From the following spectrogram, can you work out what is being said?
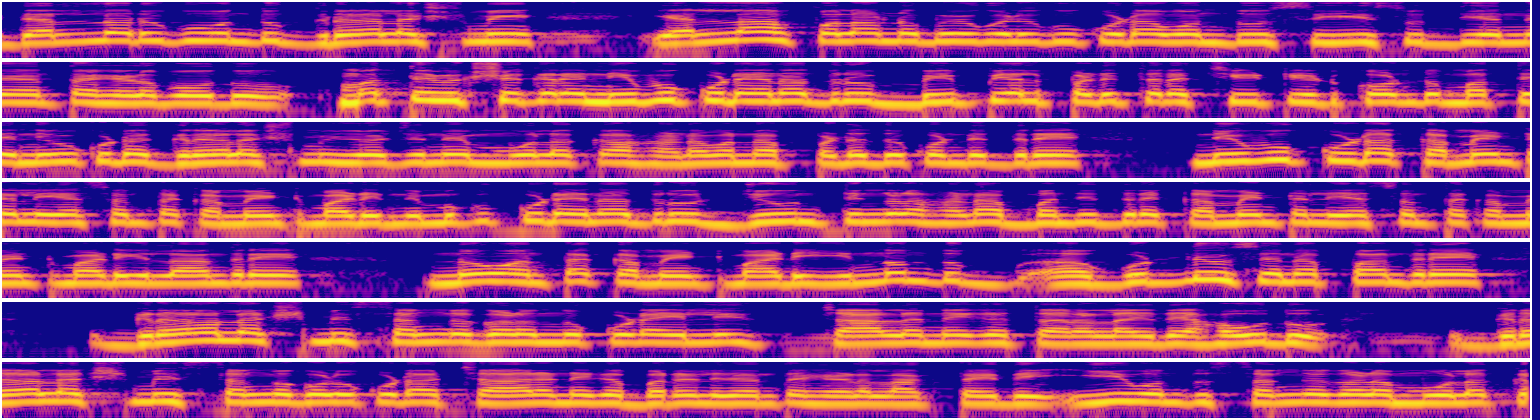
ಇದೆಲ್ಲರಿಗೂ ಒಂದು ಗೃಹಲಕ್ಷ್ಮಿ, ಎಲ್ಲ ಫಲಾನುಭವಿಗಳಿಗೂ ಕೂಡ ಒಂದು ಸಿಹಿ ಸುದ್ದಿಯನ್ನೇ ಅಂತ ಹೇಳ್ಬೋದು. ಮತ್ತೆ ವೀಕ್ಷಕರೇ, ನೀವು ಕೂಡ ಏನಾದರೂ ಬಿ ಪಿ ಎಲ್ ಪಡಿತರ ಚೀಟಿ ಇಟ್ಕೊಂಡು ಮತ್ತೆ ನೀವು ಕೂಡ ಗೃಹಲಕ್ಷ್ಮಿ ಯೋಜನೆ ಮೂಲಕ ಹಣವನ್ನು ಪಡೆದುಕೊಂಡಿದ್ರೆ ನೀವು ಕೂಡ ಕಮೆಂಟ್ ಅಲ್ಲಿ ಎಸ್ ಅಂತ ಕಮೆಂಟ್ ಮಾಡಿ. ನಿಮಗೂ ಕೂಡ ಏನಾದರೂ ಜೂನ್ ತಿಂಗಳ ಹಣ ಬಂದಿದ್ರೆ ಕಮೆಂಟ್ ಅಲ್ಲಿ ಎಸ್ ಅಂತ ಕಮೆಂಟ್ ಮಾಡಿ, ಇಲ್ಲಾಂದ್ರೆ ನೋ ಅಂತ ಕಮೆಂಟ್ ಮಾಡಿ. ಇನ್ನೊಂದು ಗುಡ್ ನ್ಯೂಸ್ ಏನಪ್ಪಾ ಅಂದ್ರೆ ಗೃಹಲಕ್ಷ್ಮಿ ಸಂಘಗಳನ್ನು ಕೂಡ ಇಲ್ಲಿ ಚಾಲನೆಗೆ ತರಲಾಗಿದೆ. ಹೌದು, ಗೃಹಲಕ್ಷ್ಮಿ ಸಂಘಗಳು ಕೂಡ ಚಾಲನೆಗೆ ಬರಲಿದೆ ಅಂತ ಹೇಳಲಾಗ್ತಾ ಇದೆ. ಈ ಒಂದು ಸಂಘಗಳ ಮೂಲಕ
